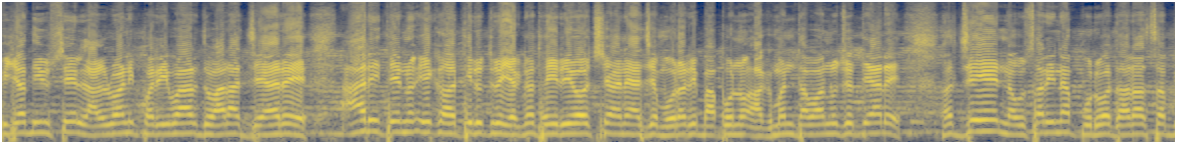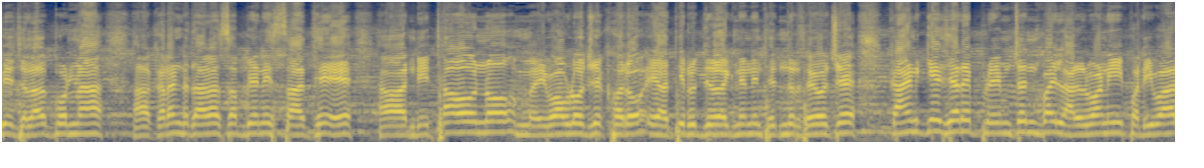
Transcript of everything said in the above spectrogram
બીજા દિવસે લાલવાણી પરિવાર દ્વારા જ્યારે આ રીતેનો એક અતિરુદ્ર યજ્ઞ થઈ રહ્યો છે અને આજે મોરારી બાપુનું આગમન થવાનું છે, ત્યારે જે નવસારીના પૂર્વ ધારાસભ્ય જલાલપુરના કરંટ ધારાસભ્યની સાથે નેતાઓનો મેવાવડો જે ખરો એ અતિરુદ્ર યજ્ઞની અંદર થયો છે. કારણ કે જ્યારે પ્રેમચંદભાઈ લાલવાણી પરિવાર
